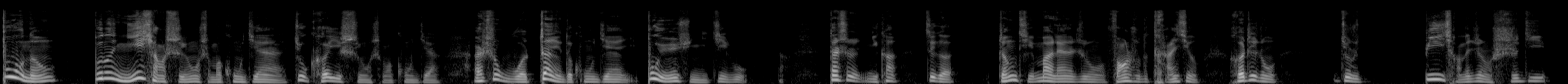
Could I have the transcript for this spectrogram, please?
不能不能你想使用什么空间就可以使用什么空间，而是我占有的空间不允许你进入啊。但是你看这个整体曼联的这种防守的弹性和这种就是逼抢的这种时机。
